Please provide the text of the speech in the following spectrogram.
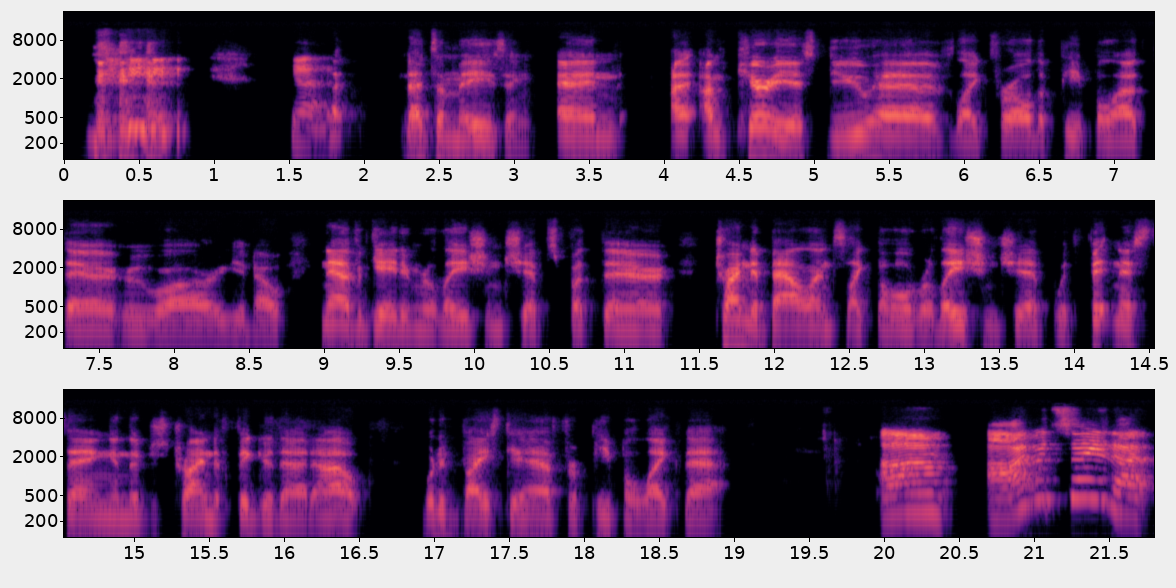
yeah that's amazing. And I, I'm curious, do you have like for all the people out there who are, you know, navigating relationships, but they're trying to balance like the whole relationship with fitness thing and they're just trying to figure that out. What advice do you have for people like that? Um, I would say that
